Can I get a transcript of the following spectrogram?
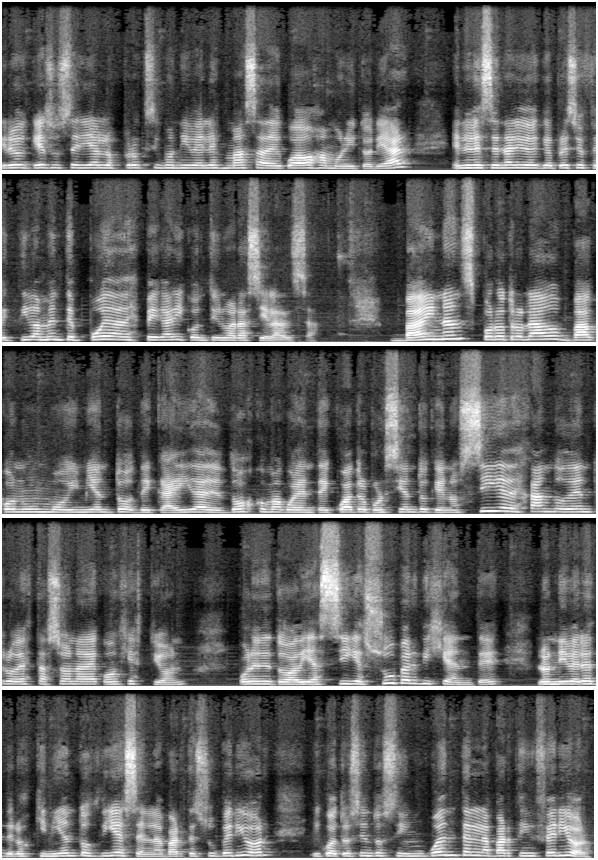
Creo que esos serían los próximos niveles más adecuados a monitorear en el escenario de que el precio efectivamente pueda despegar y continuar hacia el alza. Binance, por otro lado, va con un movimiento de caída de 2,44% que nos sigue dejando dentro de esta zona de congestión, por ende todavía sigue súper vigente los niveles de los 510 en la parte superior y 450 en la parte inferior.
